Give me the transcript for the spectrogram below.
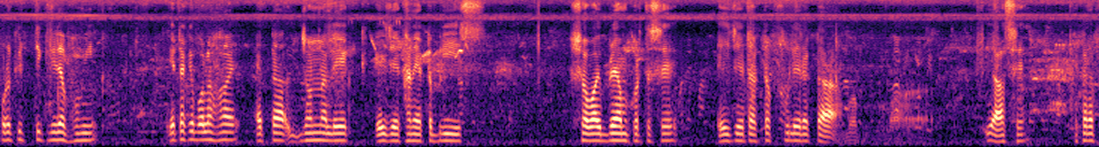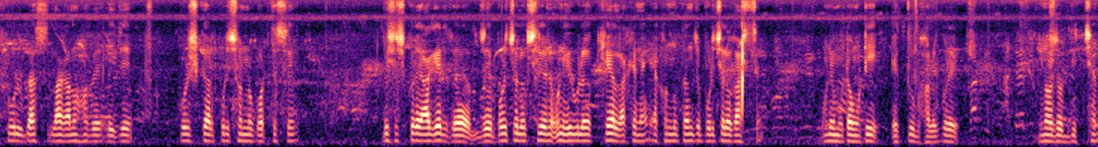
প্রকৃতিক নীলাভূমি এটাকে বলা হয় একটা জন্না লেক, এই যে এখানে একটা ব্রিজ। সবাই ব্যায়াম করতেছে। এই যে এটা একটা ফুলের একটা ইয়ে আছে। এখানে ফুল গাছ লাগানো হবে, এই যে পরিষ্কার পরিচ্ছন্ন করতেছে। বিশেষ করে আগের যে পরিচালক ছিলেন উনি এগুলো খেয়াল রাখে নাই, এখন নতুন যে পরিচালক আসছে উনি মোটামুটি একটু ভালো করে নজর দিচ্ছেন।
